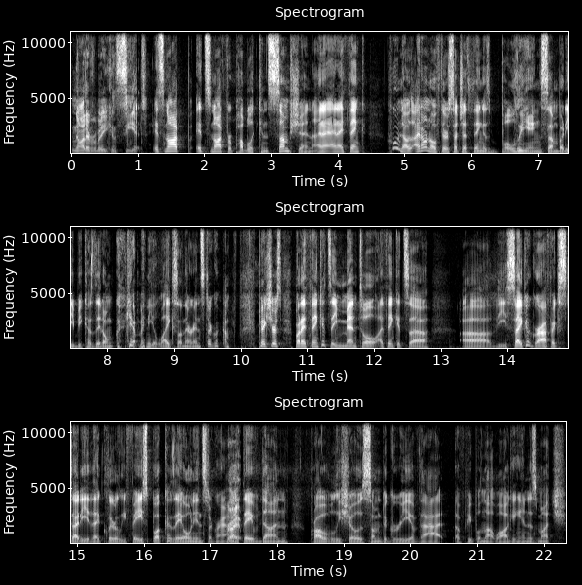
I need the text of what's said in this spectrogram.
not everybody can see it. It's not it's not for public consumption. And I, and I think who knows? I don't know if there's such a thing as bullying somebody because they don't get many likes on their Instagram pictures, but I think it's a mental I think it's a uh, the psychographic study that clearly Facebook, because they own Instagram, Right. that they've done probably shows some degree of that of people not logging in as much.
